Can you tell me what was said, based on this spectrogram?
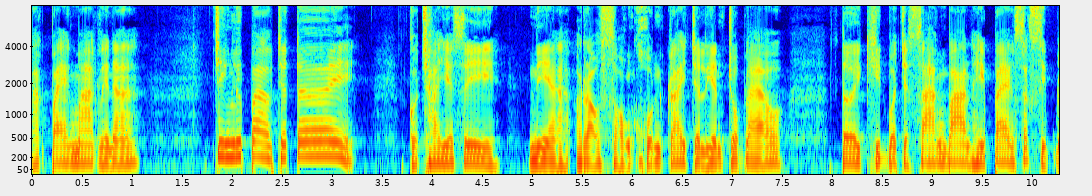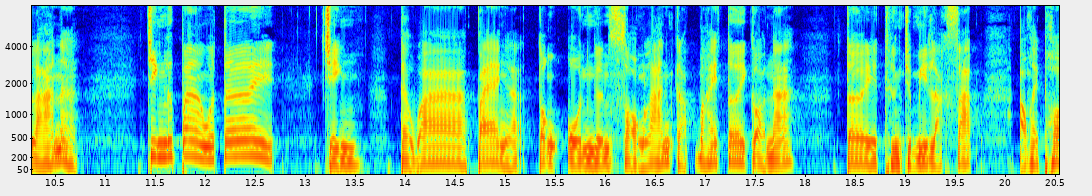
รักแป้งมากเลยนะ จริงหรือเปล่าเจ้าเต้ย ก็ใช่ยสิเนี่ยเราสองคนใกล้จะเรียนจบแล้ว เต้ยคิดว่าจะสร้างบ้านให้แป้งสักสิบล้านน่ะ จริงหรือเปล่าวะเต้ย จริง แต่ว่าแป้งอะต้องโอนเงินสองล้านกลับมาให้เต้ยก่อนนะ เต้ยถึงจะมีหลักทรัพย์ เอาให้พ่อ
